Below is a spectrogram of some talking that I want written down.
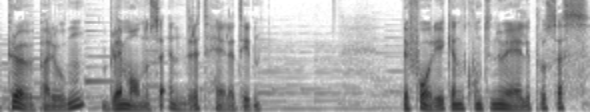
I prøveperioden ble manuset endret hele tiden. Det foregikk en kontinuerlig prosess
